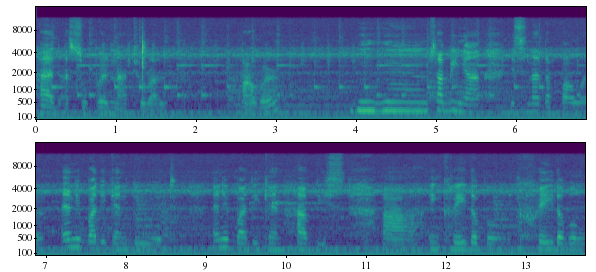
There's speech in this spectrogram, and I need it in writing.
had a supernatural power. Hmm, sabi niya it's not a power. Anybody can do it. Anybody can have this uh, incredible incredible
